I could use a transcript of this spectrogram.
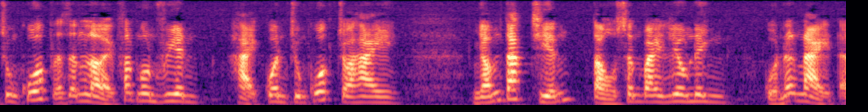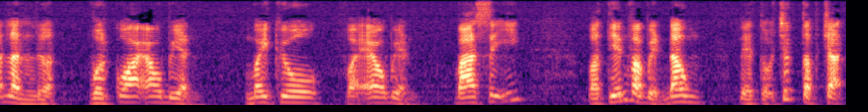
Trung Quốc đã dẫn lời phát ngôn viên Hải quân Trung Quốc cho hay nhóm tác chiến tàu sân bay Liêu Ninh của nước này đã lần lượt vượt qua eo biển Meikyo và eo biển Ba Sĩ và tiến vào Biển Đông để tổ chức tập trận.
